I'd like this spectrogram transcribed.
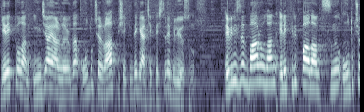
gerekli olan ince ayarları da oldukça rahat bir şekilde gerçekleştirebiliyorsunuz. Evinizde var olan elektrik bağlantısını oldukça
